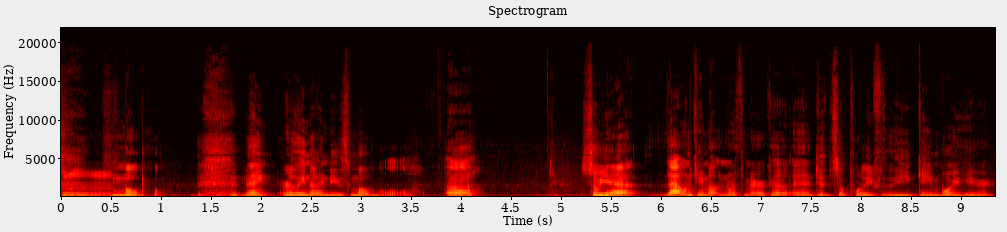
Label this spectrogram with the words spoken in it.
Hmm. mobile Nin- early 90s mobile uh so yeah that one came out in north america and it did so poorly for the game boy here.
